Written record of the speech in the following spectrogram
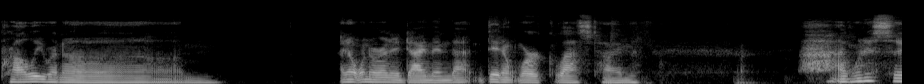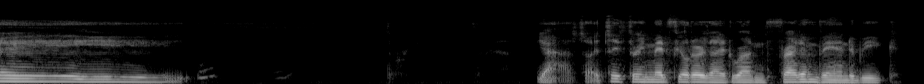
probably run a. Um, I don't want to run a diamond. That didn't work last time. I want to say yeah, so I'd say three midfielders. I'd run Fred and Van de Beek,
